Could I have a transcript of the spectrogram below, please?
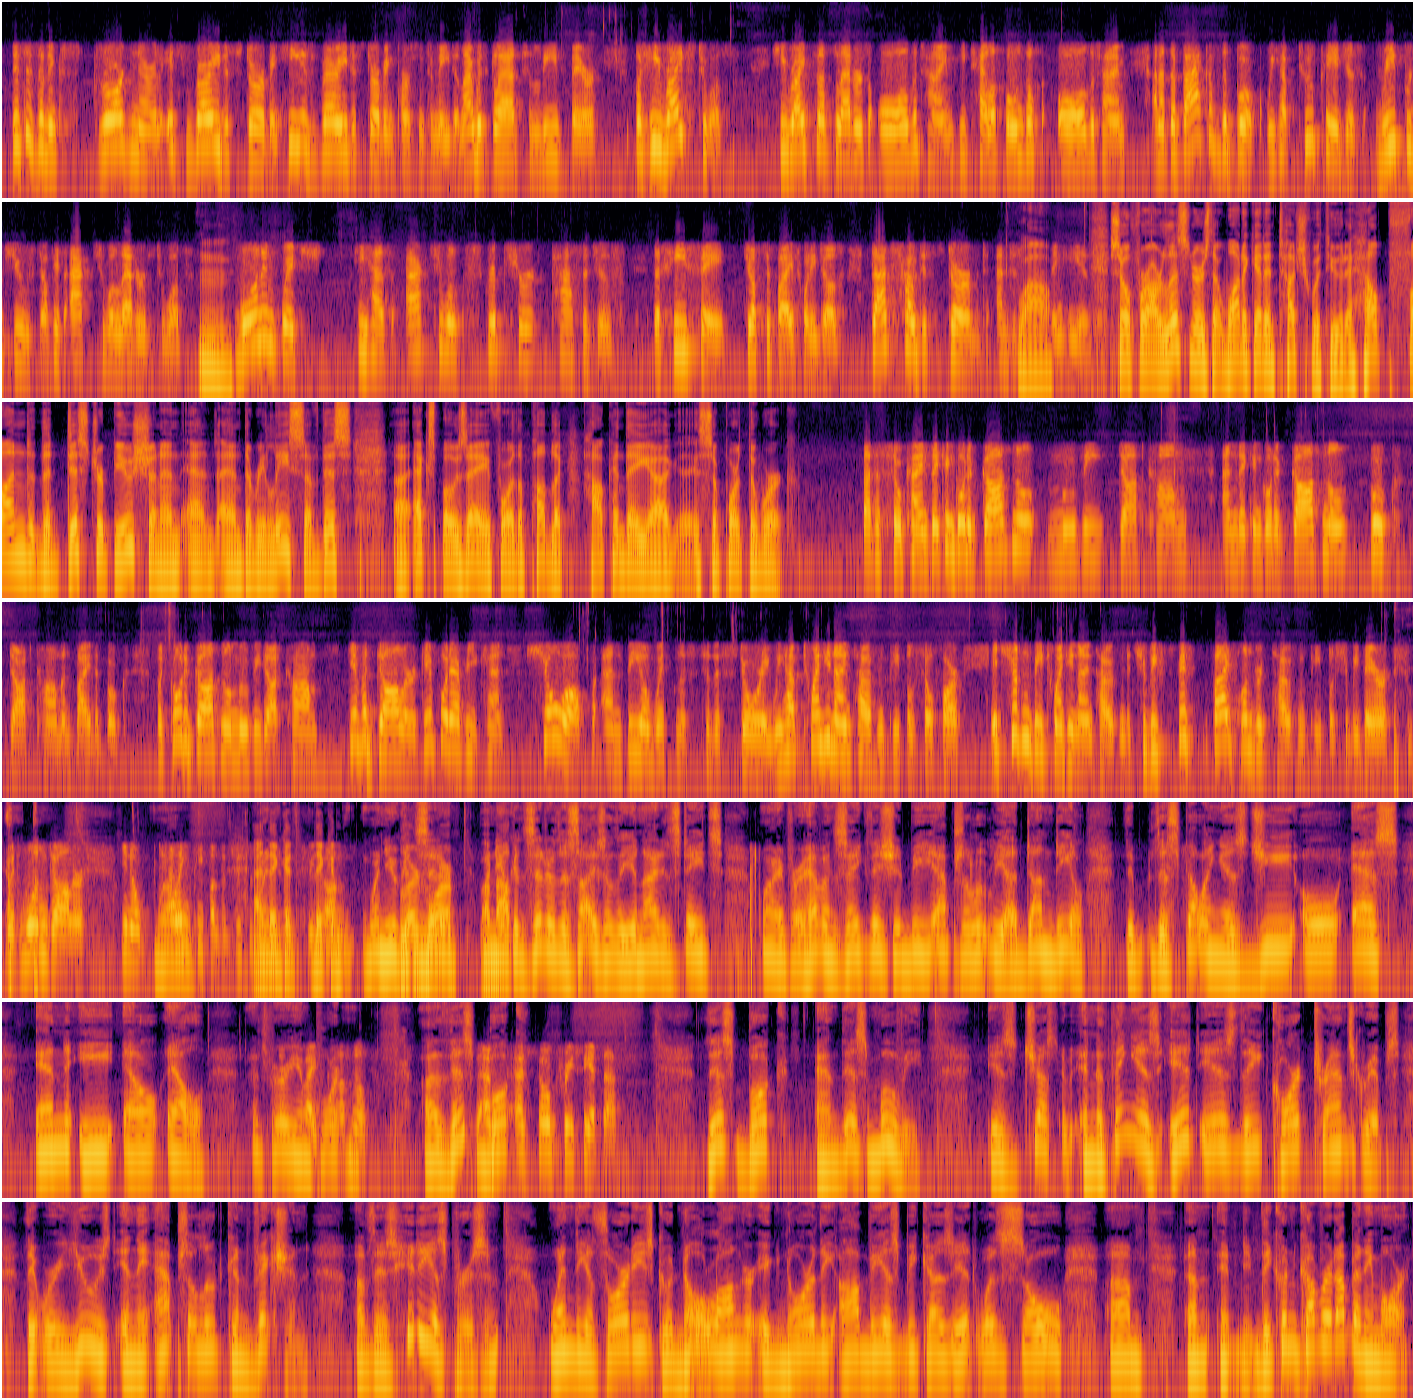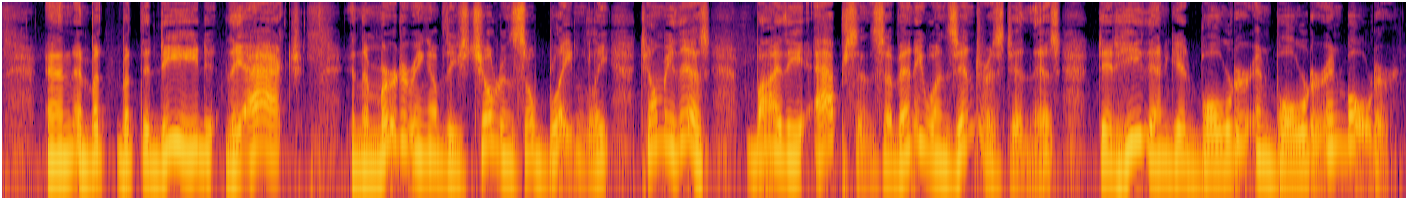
this is an extraordinarily. It's very disturbing. He is a very disturbing person to meet, and I was glad to leave there. But he writes to us. He writes us letters all the time. He telephones us all the time. And at the back of the book, we have two pages reproduced of his actual letters to us. Mm. One in which he has actual scripture passages that he say justifies what he does. That's how disturbed and disturbing wow. he is. So, for our listeners that want to get in touch with you to help fund the distribution and, and, and the release of this uh, expose for the public, how can they uh, support the work? That is so kind. They can go to gosnellmovie.com and they can go to gosnellbook.com and buy the book. But go to gosnellmovie.com, give a dollar, give whatever you can show up and be a witness to this story. We have 29,000 people so far. It shouldn't be 29,000. It should be 500,000 people should be there with one dollar. You know, well, telling people that this is and they can they can when you consider when you consider the size of the United States, why for heaven's sake, this should be absolutely a done deal. The the spelling is G O S N E L L. That's very That's important. Right. Uh, this book. I so appreciate that. This book and this movie is just, and the thing is, it is the court transcripts that were used in the absolute conviction of this hideous person when the authorities could no longer ignore the obvious because it was so um, um, it, they couldn't cover it up anymore. And, and but but the deed the act in the murdering of these children so blatantly, tell me this by the absence of anyone's interest in this, did he then get bolder and bolder and bolder?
